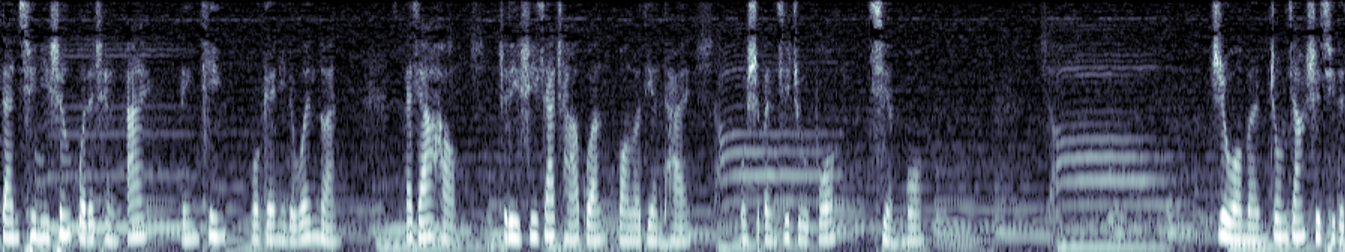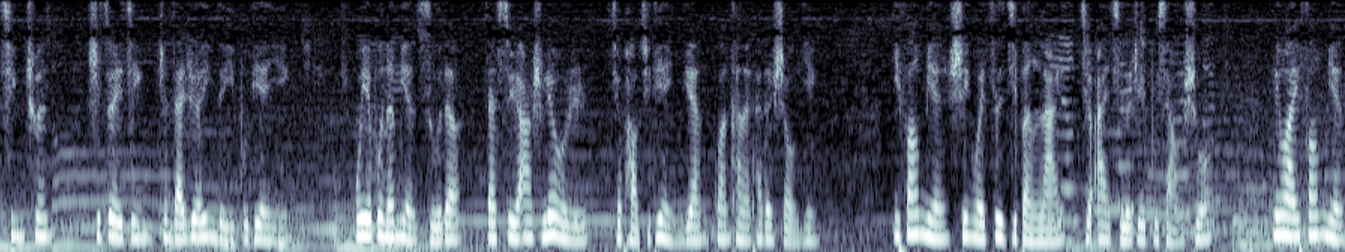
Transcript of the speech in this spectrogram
掸去你生活的尘埃，聆听。我给你的温暖。大家好，这里是一家茶馆网络电台，我是本期主播浅墨。致我们终将逝去的青春，是最近正在热映的一部电影。我也不能免俗的在四月二十六日就跑去电影院观看了它的首映。一方面是因为自己本来就爱极了这部小说，另外一方面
